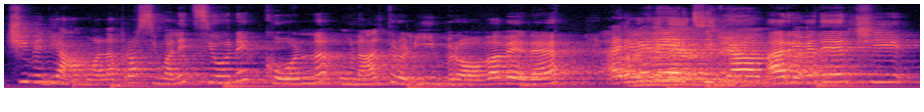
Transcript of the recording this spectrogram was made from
Ci vediamo alla prossima lezione con un altro libro, va bene? Arrivederci, prof. Arrivederci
